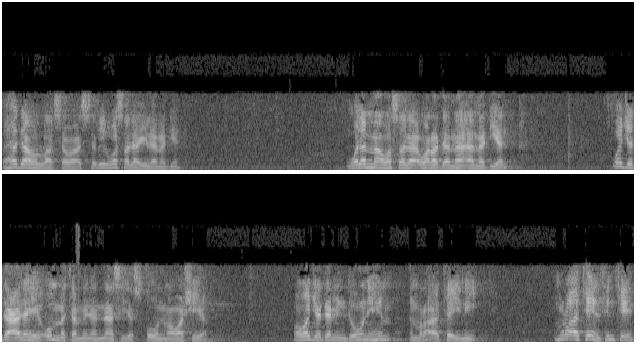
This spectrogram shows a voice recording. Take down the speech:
فهداه الله سواء السبيل وصل إلى مدين. ولما وصل ورد ماء مدين وجد عليه أمة من الناس يسقون مواشيهم ووجد من دونهم امرأتين امرأتين ثنتين.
